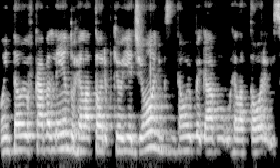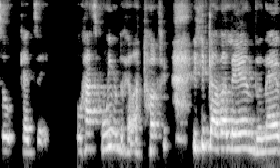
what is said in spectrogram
ou então eu ficava lendo o relatório porque eu ia de ônibus, então eu pegava o relatório, isso quer dizer, o rascunho do relatório e ficava lendo, né,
